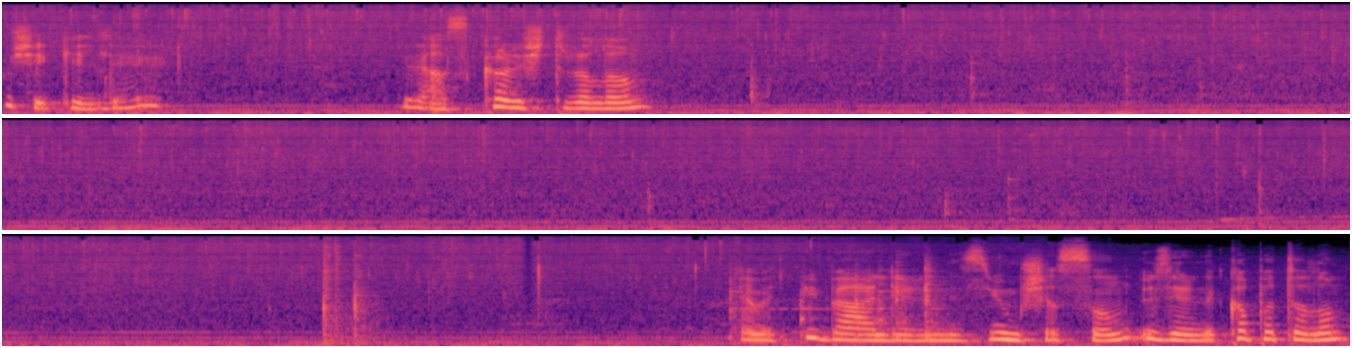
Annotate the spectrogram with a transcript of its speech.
bu şekilde biraz karıştıralım. Evet biberlerimiz yumuşasın. Üzerini kapatalım.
